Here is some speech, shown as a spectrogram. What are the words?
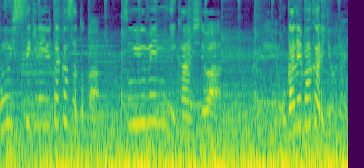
本質的な豊かさとかそういう面に関しては、えー、お金ばかりではない。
